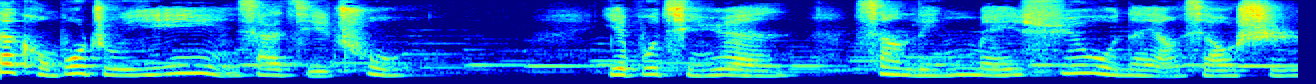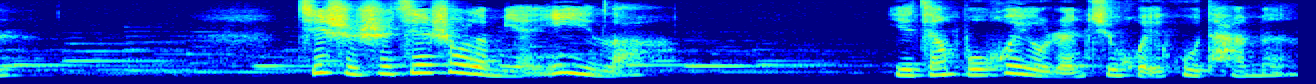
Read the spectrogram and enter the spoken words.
在恐怖主义阴影下急处，也不情愿像灵媒虚无那样消失。即使是接受了免疫了，也将不会有人去回顾他们，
